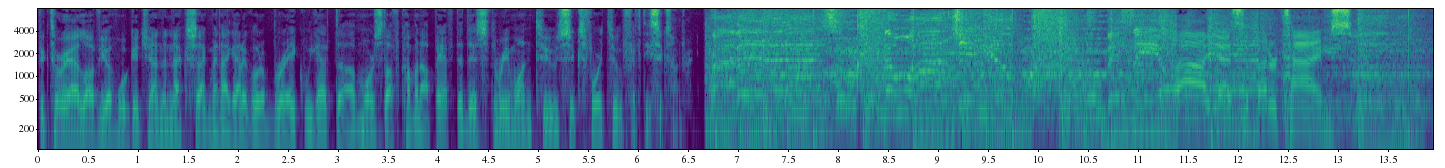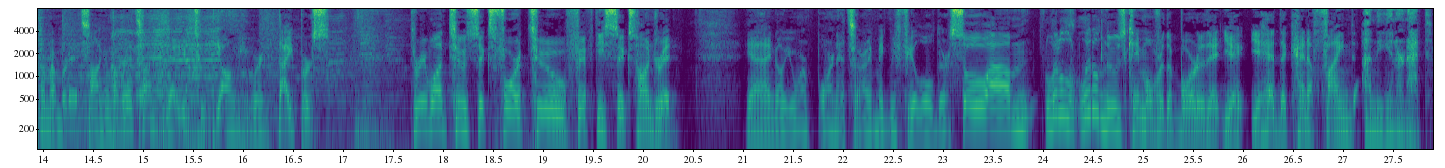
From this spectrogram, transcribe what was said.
Victoria, I love you. We'll get you on the next segment. I got to go to break. We got uh, more stuff coming up after this. 312 642 5600. Ah, yes, the better times. Remember that song. Remember that song? Yeah, you're too young. You were in diapers. 312 642 5600. Yeah, I know you weren't born. It's all right. Make me feel older. So, um, little little news came over the border that you you had to kind of find on the internet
